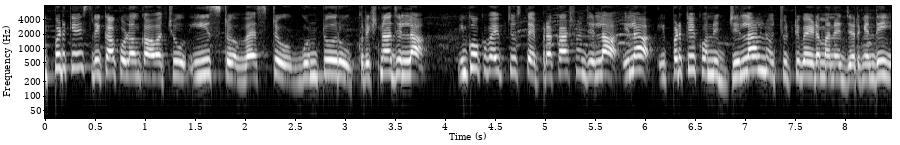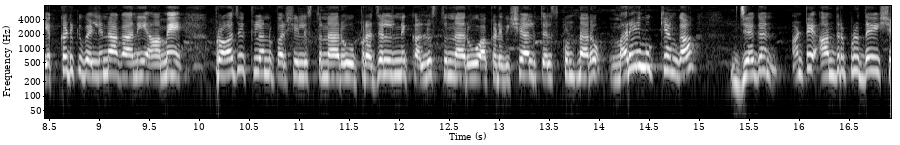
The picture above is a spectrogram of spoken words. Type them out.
ఇప్పటికే శ్రీకాకుళం కావచ్చు ఈస్ట్ వెస్ట్ గుంటూరు కృష్ణా జిల్లా ఇంకొక వైపు చూస్తే ప్రకాశం జిల్లా ఇలా ఇప్పటికే కొన్ని జిల్లాలను చుట్టివేయడం అనేది జరిగింది. ఎక్కడికి వెళ్ళినా కానీ ఆమె ప్రాజెక్టులను పరిశీలిస్తున్నారు ప్రజలని కలుస్తున్నారు అక్కడ విషయాలు తెలుసుకుంటున్నారు. మరీ ముఖ్యంగా జగన్ అంటే ఆంధ్రప్రదేశ్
